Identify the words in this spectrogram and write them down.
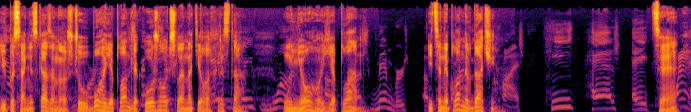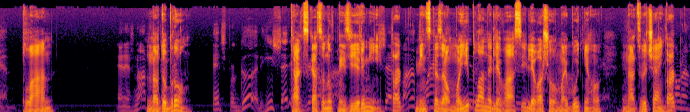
І в Писанні сказано, що у Бога є план для кожного члена тіла Христа. У нього є план. І це не план невдачі, це план на добро. Так сказано в книзі Єремії. Так. Він сказав: Мої плани для вас і для вашого майбутнього надзвичайні. Так.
